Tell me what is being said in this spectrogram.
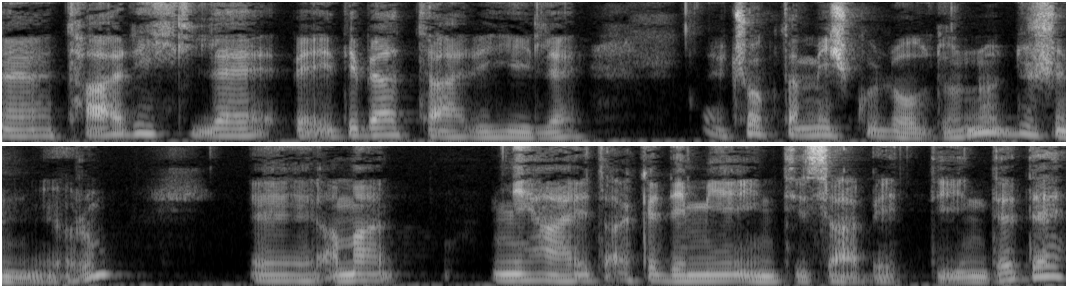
e, tarihle ve edebiyat tarihiyle çok da meşgul olduğunu düşünmüyorum. E, ama nihayet akademiye intisap ettiğinde de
